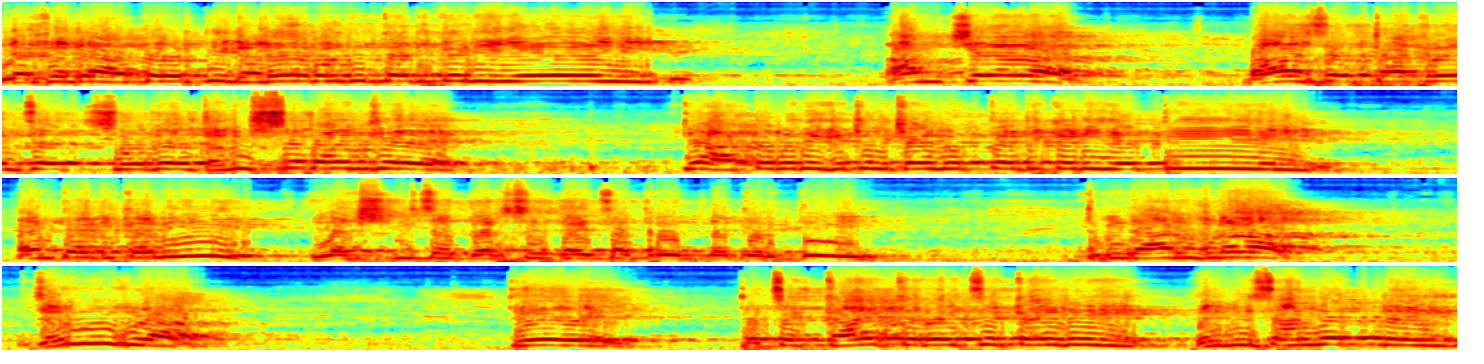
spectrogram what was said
एखाद्या हातावरती घड्याळ बांधून त्या ठिकाणी ये आमच्या बाळासाहेब ठाकरेंचं शोधेल धनुष्य पाहिजे त्या हातामध्ये घेतील काही लोक त्या ठिकाणी येतील. आणि त्या ठिकाणी लक्ष्मीचं दर्शन द्यायचा प्रयत्न करतील. तुम्ही दार उघडा जरूर उघडा. ते त्याचं काय करायचं काय नाही हे मी सांगत नाही.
